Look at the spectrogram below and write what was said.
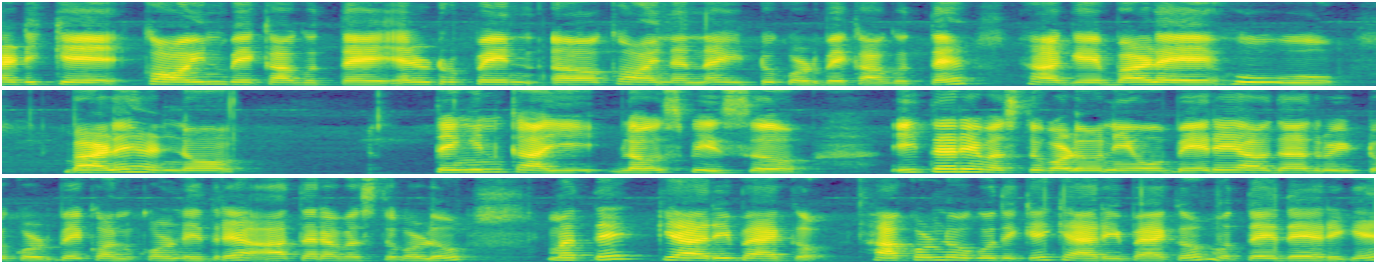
ಅಡಿಕೆ, ಕಾಯಿನ್ ಬೇಕಾಗುತ್ತೆ. ಎರಡು ರೂಪಾಯಿ ಕಾಯಿನನ್ನು ಇಟ್ಟು ಕೊಡಬೇಕಾಗುತ್ತೆ. ಹಾಗೆ ಬಳೆ, ಹೂವು, ಬಾಳೆಹಣ್ಣು, ತೆಂಗಿನಕಾಯಿ, ಬ್ಲೌಸ್ ಪೀಸು ಇತರೆ ವಸ್ತುಗಳು ನೀವು ಬೇರೆ ಯಾವುದಾದ್ರೂ ಇಟ್ಟು ಕೊಡಬೇಕು ಅಂದ್ಕೊಂಡಿದ್ರೆ ಆ ಥರ ವಸ್ತುಗಳು. ಮತ್ತು ಕ್ಯಾರಿ ಬ್ಯಾಗ್ ಹಾಕೊಂಡು ಹೋಗೋದಕ್ಕೆ ಕ್ಯಾರಿ ಬ್ಯಾಗ್ ಮುತ್ತೈದೆಯರಿಗೆ.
